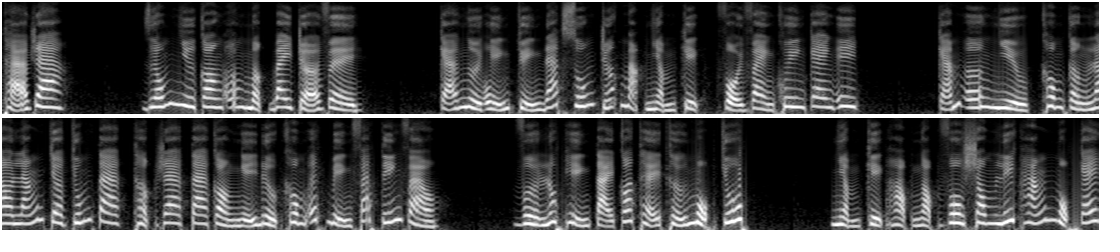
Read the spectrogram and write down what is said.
thả ra, giống như con ong mật bay trở về. Cả người uyển chuyện đáp xuống trước mặt Nhậm Kiệt, vội vàng khuyên can y. Cảm ơn nhiều, không cần lo lắng cho chúng ta, thật ra ta còn nghĩ được không ít biện pháp tiến vào. Vừa lúc hiện tại có thể thử một chút. Nhậm Kiệt học Ngọc Vô Song liếc hắn một cái,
